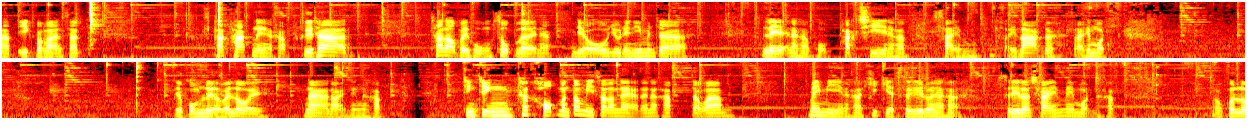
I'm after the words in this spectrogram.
ครับ อีกประมาณสักพักๆหนึ่งครับ คือถ้าถ้าเราไปหุงสุกเลยเนี่ยเดี๋ยวอยู่ในนี้มันจะ เละนะครับผมผักชีนะครับ ใส่ใส่รากด้วย ใส่ให้หมด เดี๋ยวผมเหลือไว้โรยหน้าหน่อยหนึงนะครับ จริง ๆ ถ้าครบมันต้องมีสาระแหน่ด้วยนะครับ แต่ว่าไม่มีนะครับขี้เกียจซื้อด้วยนะครับซื้อแล้วใช้ไม่หมดนะครับ เราก็โร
